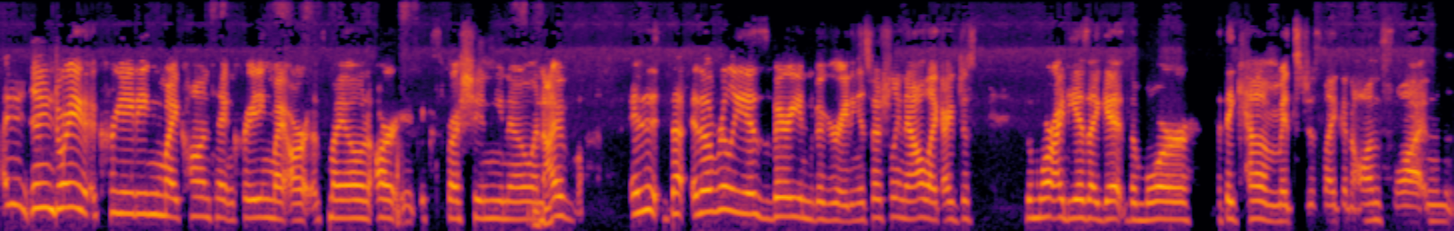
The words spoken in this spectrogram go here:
I, I enjoy creating my content, creating my art. That's my own art expression, you know, and mm-hmm. I've it that it really is very invigorating, especially now like I just the more ideas I get, the more that they come, it's just like an onslaught. And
